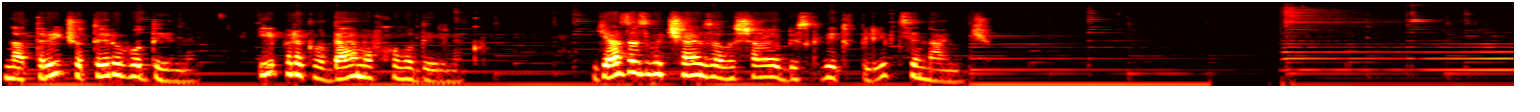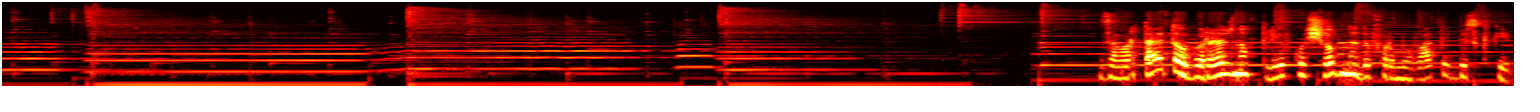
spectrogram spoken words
на 3-4 години і перекладаємо в холодильник. Я зазвичай залишаю бісквіт в плівці на ніч. Загортайте обережно в плівку, щоб не деформувати бісквіт.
